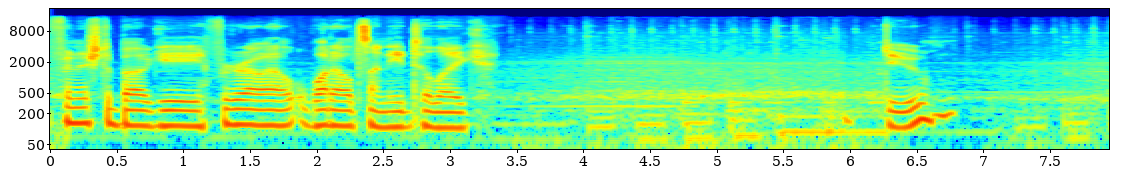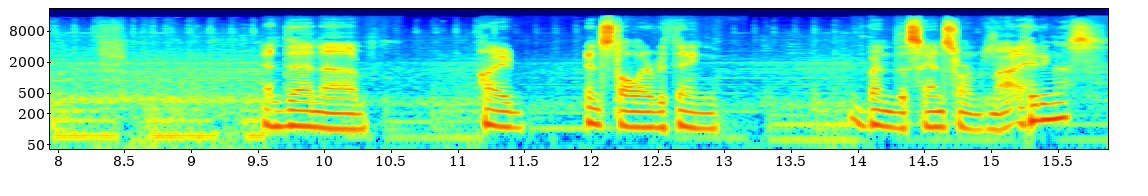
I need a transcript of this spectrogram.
finish the buggy, figure out what else I need to like do. And then uh, I install everything when the sandstorm's not hitting us.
